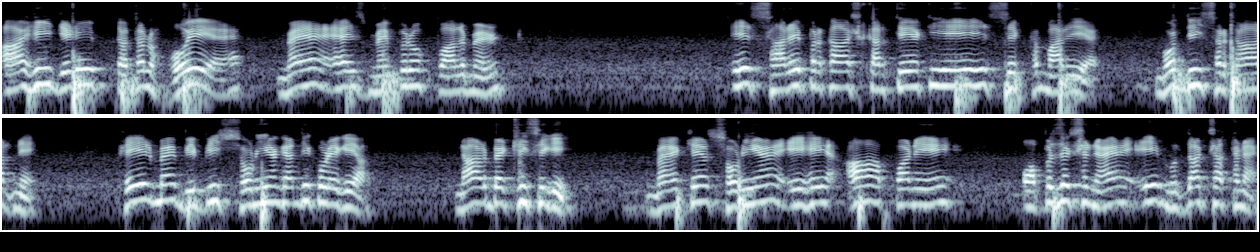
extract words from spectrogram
ਆਹੀ ਜਿਹੜੇ ਕਤਲ ਹੋਏ ਹੈ ਮੈਂ ਐਜ਼ ਮੈਂਬਰ ਆਫ ਪਾਰਲੀਮੈਂਟ ਇਹ ਸਾਰੇ ਪ੍ਰਕਾਸ਼ ਕਰਤੇ ਹੈ ਕਿ ਇਹ ਸਿੱਖ ਮਾਰੇ ਹੈ ਮੋਦੀ ਸਰਕਾਰ ਨੇ। ਫਿਰ ਮੈਂ ਬੀਬੀ ਸੋਨੀਆ ਗਾਂਧੀ ਕੋਲੇ ਗਿਆ। ਨਾਲ ਬੈਠੀ ਸੀਗੀ। ਮੈਂ ਕਿਹਾ, ਸੋਨੀਆ, ਇਹ ਆ ਆਪਾਂ ਨੇ ਆਪੋਜੀਸ਼ਨ ਹੈ, ਇਹ ਮੁੱਦਾ ਚੱਕਣਾ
